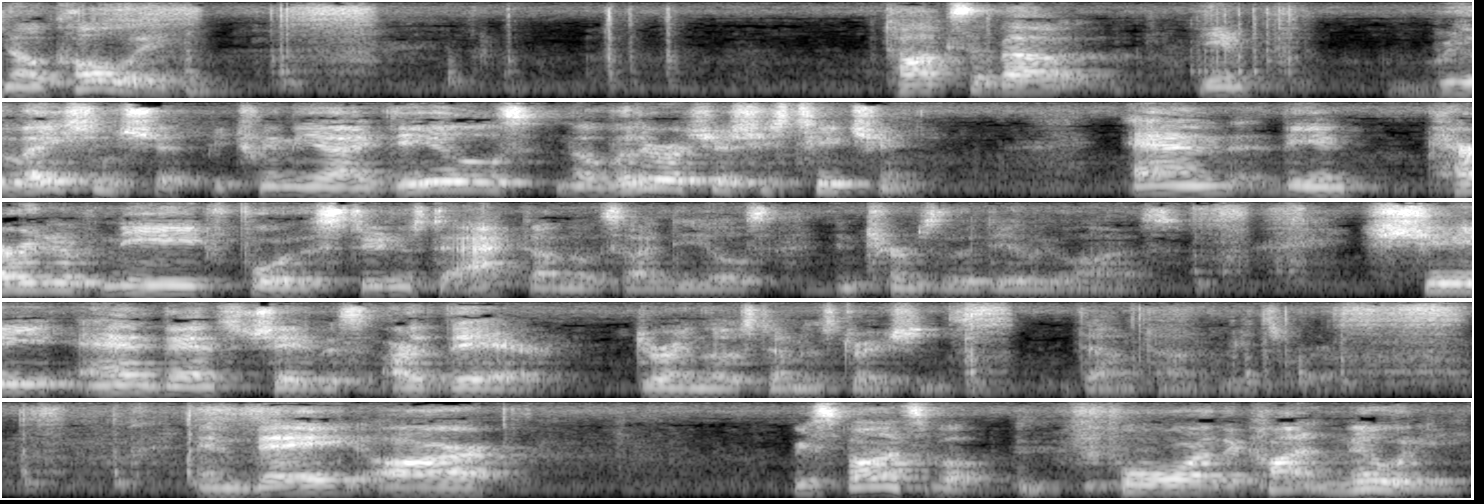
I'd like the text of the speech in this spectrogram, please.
Nell Coley talks about the relationship between the ideals and the literature she's teaching and the imperative need for the students to act on those ideals in terms of their daily lives. She and Vance Chavis are there during those demonstrations downtown Greensboro. And they are responsible for the continuity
